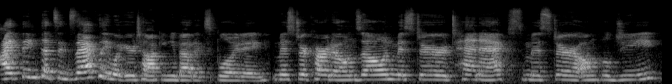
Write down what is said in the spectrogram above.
I think that's exactly what you're talking about exploiting. Mr. Cardone Zone, Mr. 10X, Mr. Uncle G.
